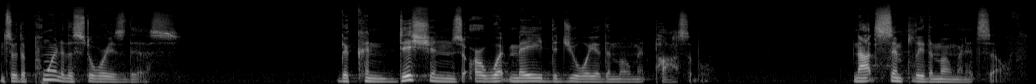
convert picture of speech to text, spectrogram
And so the point of the story is this the conditions are what made the joy of the moment possible, not simply the moment itself.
